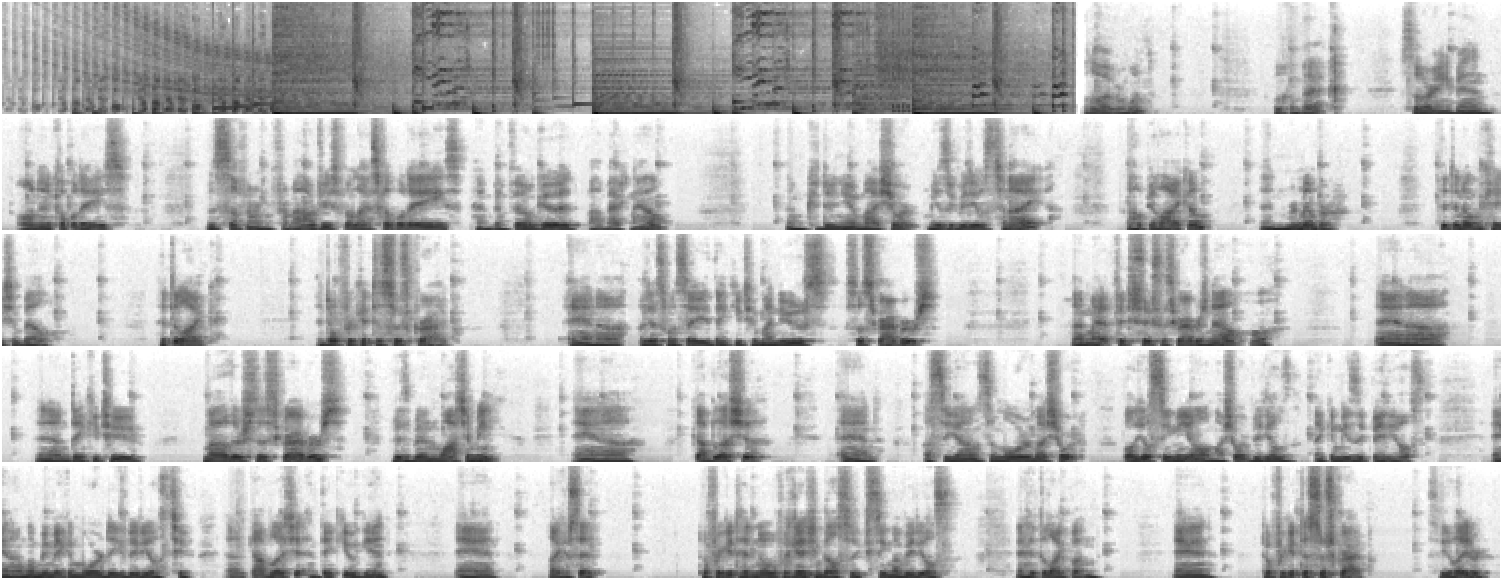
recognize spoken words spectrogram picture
Hello, everyone. Welcome back. Sorry I ain't been on in a couple days. Been suffering from allergies for the last couple days. Haven't been feeling good. but I'm back now. I'm continuing my short music videos tonight. I hope you like them. And remember, hit the notification bell, hit the like, and don't forget to subscribe. And uh, I just want to say thank you to my new s- subscribers. I'm at 56 subscribers now. And uh, and thank you to my other subscribers who's been watching me. And uh, God bless you. And I'll see you on some more of my short. Well, you'll see me on my short videos, making music videos. And I'm going to be making more of these videos too. Uh, God bless you and thank you again. And like I said, don't forget to hit the notification bell so you can see my videos and hit the like button. And don't forget to subscribe. See you later.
